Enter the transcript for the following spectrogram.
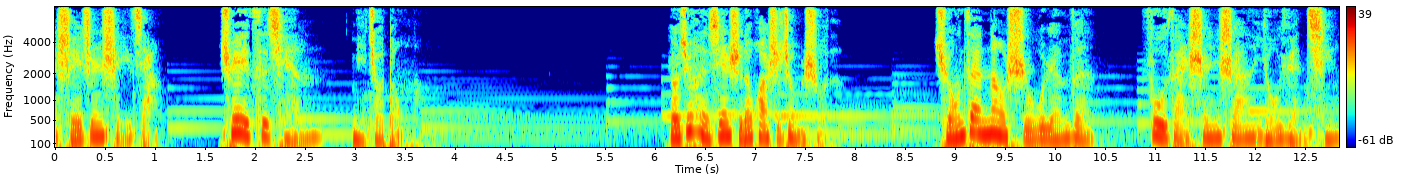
谁真谁假，缺一次钱你就懂了。有句很现实的话是这么说的：“穷在闹市无人问，富在深山有远亲。”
